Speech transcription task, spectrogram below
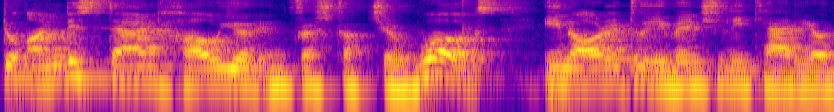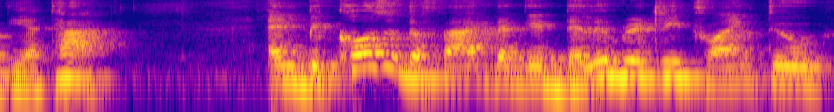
to understand how your infrastructure works in order to eventually carry out the attack. And because of the fact that they're deliberately trying to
